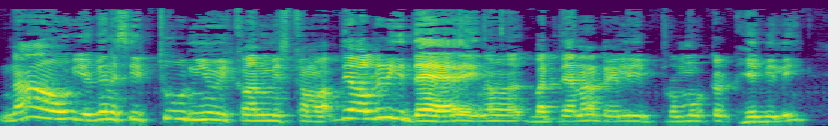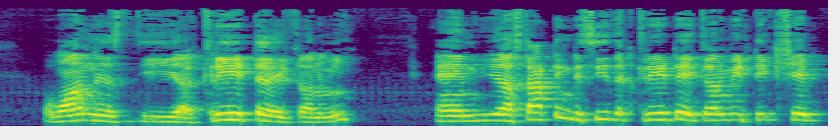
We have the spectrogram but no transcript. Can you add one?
Now you're going to see two new economies come up. They're already there, you know, but they're not really promoted heavily. One is the uh, creator economy, and you are starting to see that creator economy take shape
